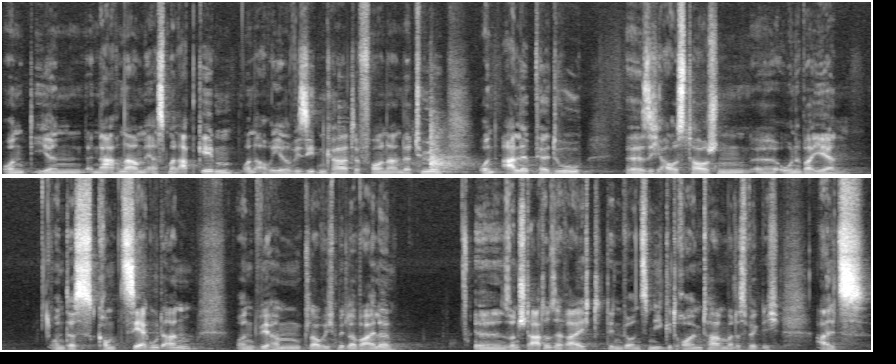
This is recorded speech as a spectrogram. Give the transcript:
und ihren Nachnamen erstmal abgeben und auch ihre Visitenkarte vorne an der Tür und alle per Du äh, sich austauschen äh, ohne Barrieren. Und das kommt sehr gut an und wir haben, glaube ich, mittlerweile äh, so einen Status erreicht, den wir uns nie geträumt haben, weil das wirklich als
